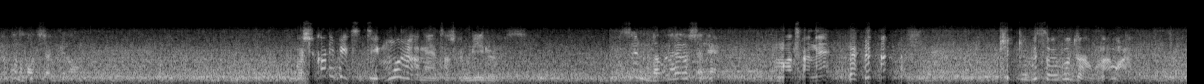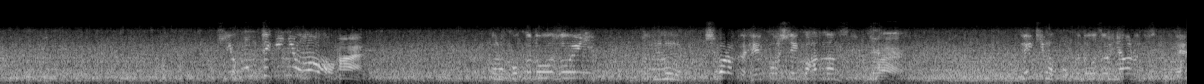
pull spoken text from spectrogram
どこの町だっけな？なこれ光別っていう文字がね、確か見えるんでなくなりましたね。またね。結局そういうことなのかな、これ。基本的には、はい。この国道沿い、もうしばらく並行していくはずなんですけどね。は駅も国道沿いにあるんですけどね。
